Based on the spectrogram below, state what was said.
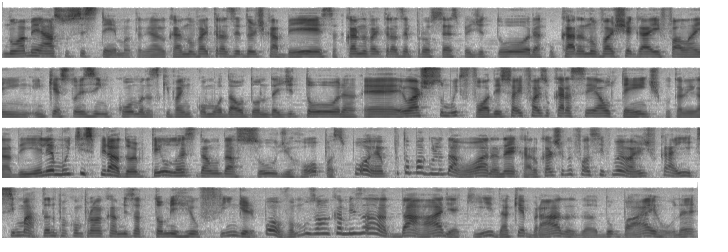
não ameaça o sistema, tá ligado? O cara não vai trazer dor de cabeça, o cara não vai trazer processo pra editora, o cara não vai chegar vai falar em, em, questões incômodas que vai incomodar o dono da editora. É, eu acho isso muito foda. Isso aí faz o cara ser autêntico, tá ligado? E ele é muito inspirador. Tem o lance da Onda Sul de roupas. Pô, é um puta bagulho da hora, né, cara? O cara chegou e falou assim: Meu, a gente fica aí se matando para comprar uma camisa Tommy Hilfiger. Pô, vamos usar uma camisa da área aqui, da quebrada, da, do bairro, né?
